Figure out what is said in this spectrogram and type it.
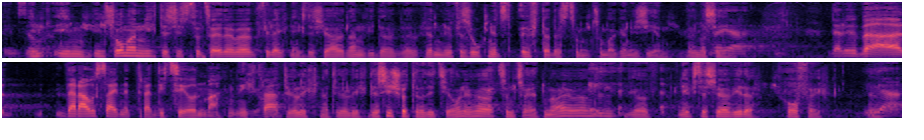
im Sommer, im, im, im Sommer nicht, das ist zurzeit, aber vielleicht nächstes Jahr dann wieder. Wir werden wir versuchen jetzt öfter das zum, zum Organisieren, wenn wir sehen. Naja, darüber daraus eine Tradition machen, nicht ja, wahr? Natürlich, natürlich. Das ist schon Tradition, ja, zum zweiten Mal und ja, nächstes Jahr wieder, hoffe ich. ja. ja.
